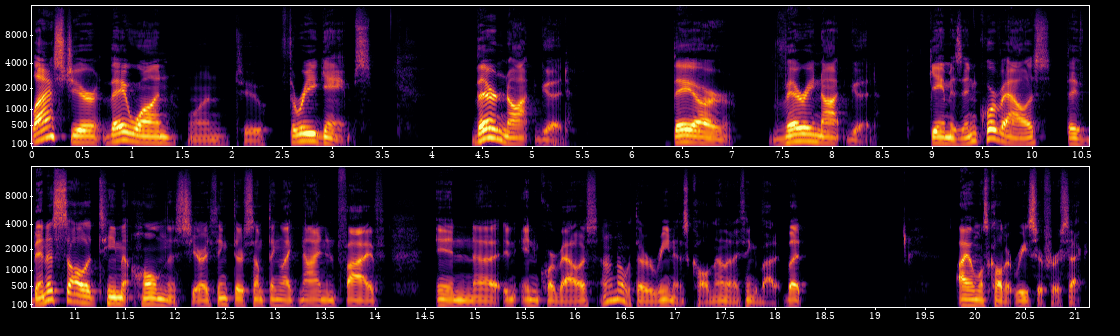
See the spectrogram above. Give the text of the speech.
Last year, they won one, two, three games. They're not good. They are very not good. Game is in Corvallis. They've been a solid team at home this year. I think they're something like nine and five in uh, in, in Corvallis. I don't know what their arena is called now that I think about it, but I almost called it Reser for a sec.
